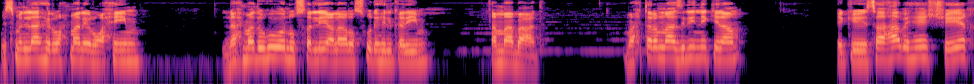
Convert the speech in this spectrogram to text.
बसमीम नहमदनसली रसूल करीम अम्माबाद महतरम नाजरीन कराम एक साहब हैं शेख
